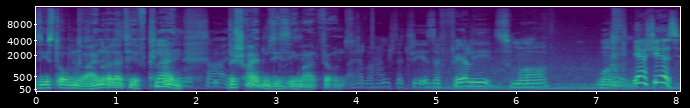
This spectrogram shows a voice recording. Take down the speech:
Sie ist obendrein relativ klein. Beschreiben Sie sie mal für uns. I have a hunch that she is a fairly small woman. Yeah, she is.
